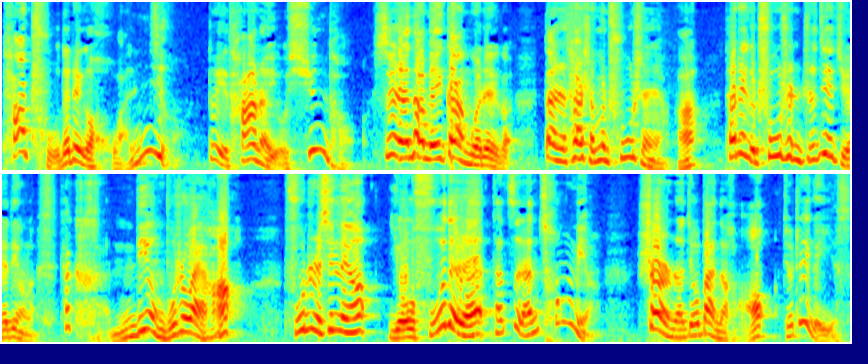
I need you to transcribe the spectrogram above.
他处的这个环境。”对他呢有熏陶，虽然他没干过这个，但是他什么出身呀？啊，他这个出身直接决定了他肯定不是外行。福至心灵，有福的人他自然聪明，事儿呢就办得好，就这个意思。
